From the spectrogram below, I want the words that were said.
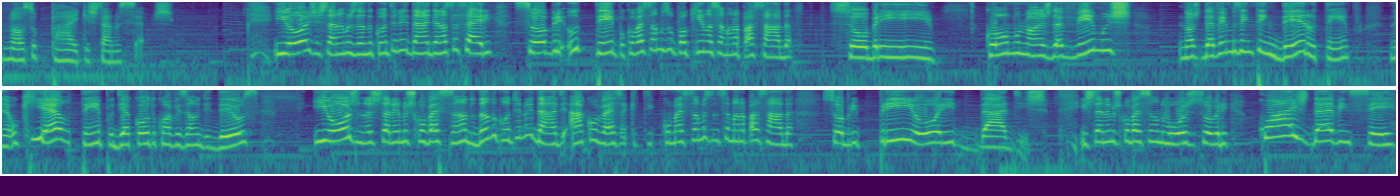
nosso Pai que está nos céus. E hoje estaremos dando continuidade à nossa série sobre o tempo. Conversamos um pouquinho na semana passada sobre como nós devemos nós devemos entender o tempo, né? O que é o tempo de acordo com a visão de Deus. E hoje nós estaremos conversando, dando continuidade à conversa que começamos na semana passada sobre prioridades. Estaremos conversando hoje sobre quais devem ser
